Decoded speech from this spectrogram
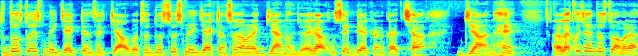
तो दोस्तों, इसमें एग्जैक्ट आंसर क्या होगा? तो दोस्तों, इसमें एग्जैक्ट आंसर हमारा ज्ञान हो जाएगा। उसे व्याकरण का अच्छा ज्ञान है। अगला क्वेश्चन है दोस्तों हमारा,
